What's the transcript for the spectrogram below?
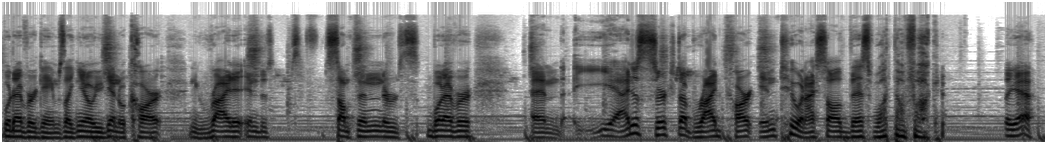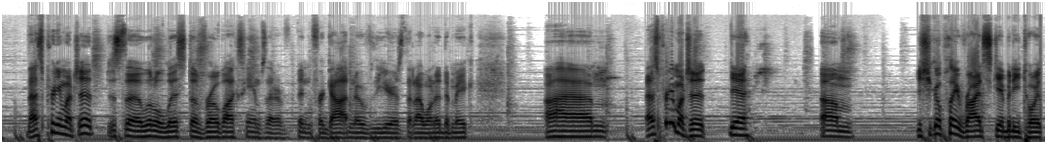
whatever games. Like you know, you get into a cart and you ride it into something or whatever. And yeah, I just searched up ride cart into and I saw this. What the fuck? So yeah, that's pretty much it. Just a little list of Roblox games that have been forgotten over the years that I wanted to make. Um, that's pretty much it. Yeah. Um, you should go play Ride Skibidi Toilet.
